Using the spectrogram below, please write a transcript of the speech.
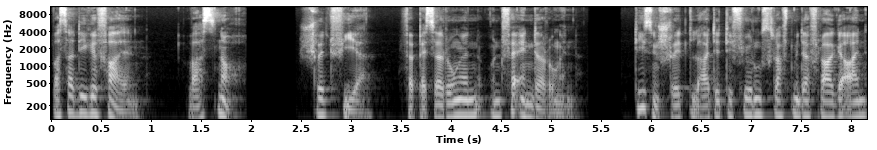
Was hat dir gefallen? Was noch? Schritt 4. Verbesserungen und Veränderungen. Diesen Schritt leitet die Führungskraft mit der Frage ein,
